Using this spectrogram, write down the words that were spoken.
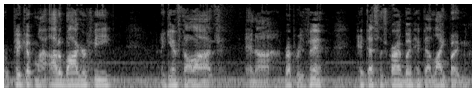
Or pick up my autobiography, Against All Odds, and uh, represent. Hit that subscribe button, hit that like button.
